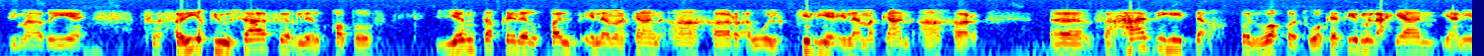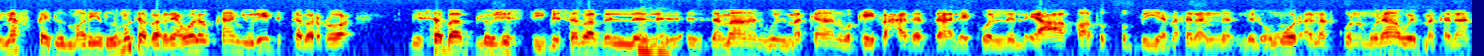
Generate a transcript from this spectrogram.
الدماغية. ففريق يسافر للقطف ينتقل القلب إلى مكان آخر أو الكلية إلى مكان آخر. آه، فهذه تأخذ وقت. وكثير من الأحيان يعني نفقد المريض المتبرع ولو كان يريد التبرع بسبب لوجستي بسبب الزمان والمكان وكيف حدث ذلك والإعاقات الطبية. مثلا الأمور أنا بكون مناوب مثلا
